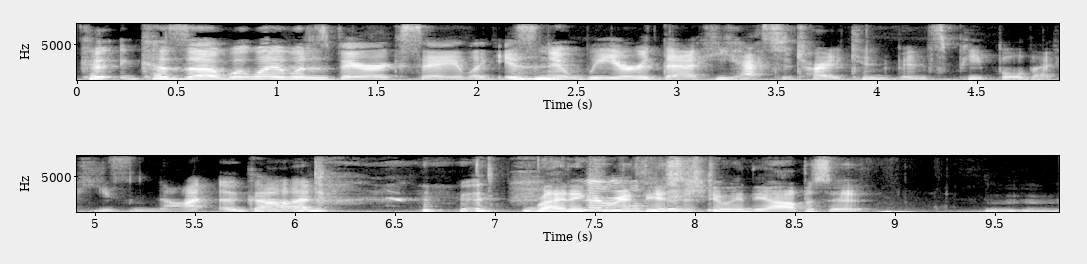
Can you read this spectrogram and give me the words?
Because uh, what, what what does Varric say? Like, isn't it weird that he has to try to convince people that he's not a god? right, and no Corypheus is doing the opposite. Mm-hmm.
